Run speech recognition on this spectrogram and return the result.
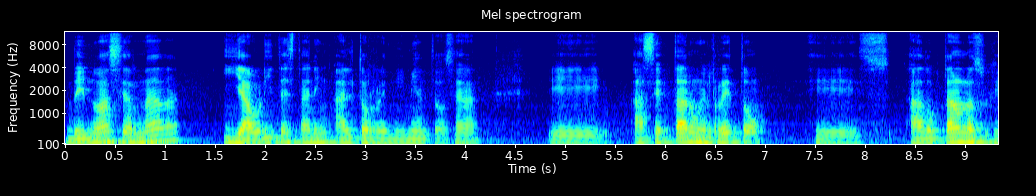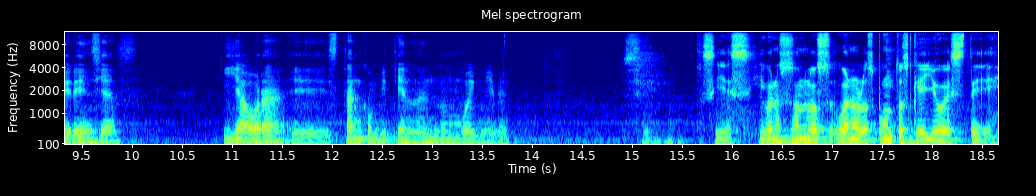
de no hacer nada y ahorita están en alto rendimiento, o sea, eh, aceptaron el reto, eh, adoptaron las sugerencias y ahora eh, están compitiendo en un buen nivel. Sí. Así es. Y bueno, esos son los, bueno, los puntos que yo, este,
